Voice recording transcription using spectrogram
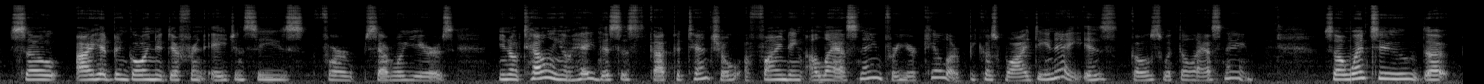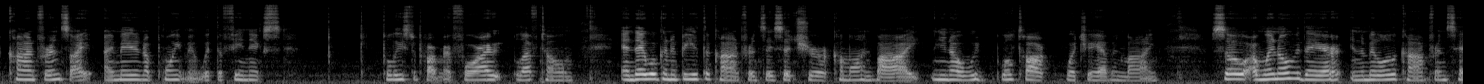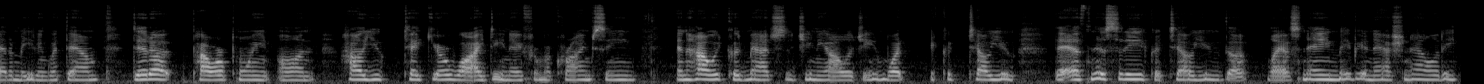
So I had been going to different agencies for several years, you know, telling them, hey, this has got potential of finding a last name for your killer because Y DNA is goes with the last name. So I went to the conference. I, I made an appointment with the Phoenix Police Department before I left home, and they were going to be at the conference. They said, "Sure, come on by. You know, we we'll talk what you have in mind." So I went over there in the middle of the conference, had a meeting with them, did a PowerPoint on how you take your Y DNA from a crime scene and how it could match the genealogy and what it could tell you the ethnicity, it could tell you the last name, maybe a nationality.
